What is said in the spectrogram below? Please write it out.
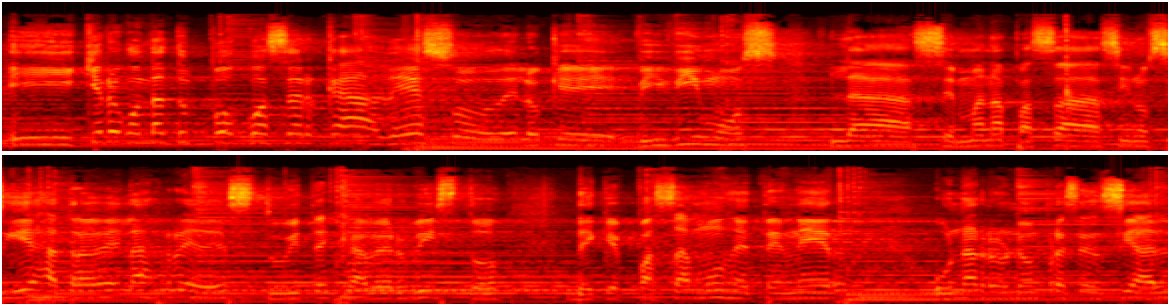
Y quiero contarte un poco acerca de eso, de lo que vivimos la semana pasada. Si nos sigues a través de las redes, tuviste que haber visto de que pasamos de tener una reunión presencial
